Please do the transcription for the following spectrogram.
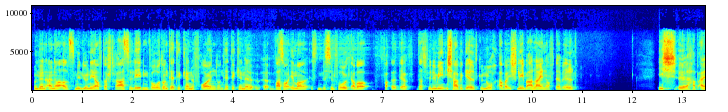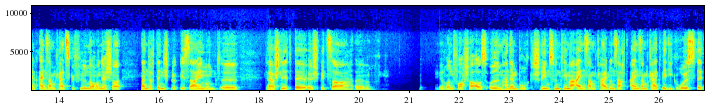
Und wenn einer als Millionär auf der Straße leben würde und hätte keine Freunde und hätte keine, äh, was auch immer, ist ein bisschen verrückt, aber äh, der, das Phänomen, ich habe Geld genug, aber ich lebe allein auf der Welt. Ich äh, habe ein Einsamkeitsgefühl noch und nöcher, dann wird er nicht glücklich sein. Und äh, der Schnitt, äh, Spitzer, äh, Hirnforscher aus Ulm hat ein Buch geschrieben zum Thema Einsamkeit und sagt, Einsamkeit wäre die größte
